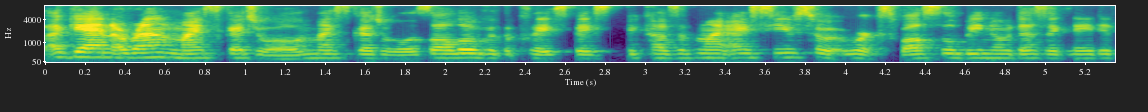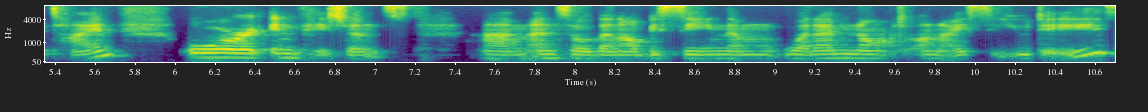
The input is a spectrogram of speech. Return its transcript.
again around my schedule and my schedule is all over the place based because of my ICU so it works well so there'll be no designated time or inpatients Um, and so then I'll be seeing them when I'm not on ICU days.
